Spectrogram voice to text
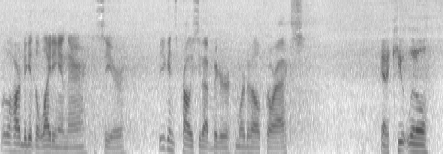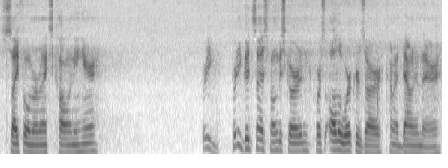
A little hard to get the lighting in there to see her. But you can probably see that bigger, more developed thorax. Got a cute little Cypho colony here. Pretty pretty good sized fungus garden. Of course all the workers are kind of down in there.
